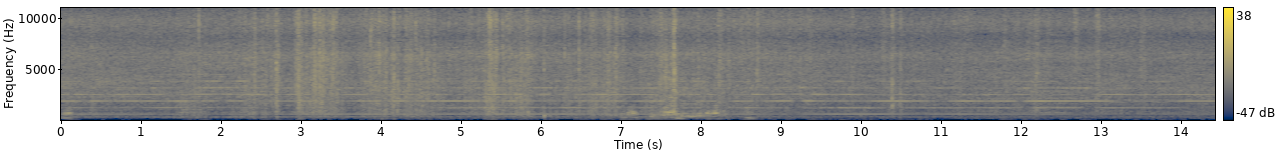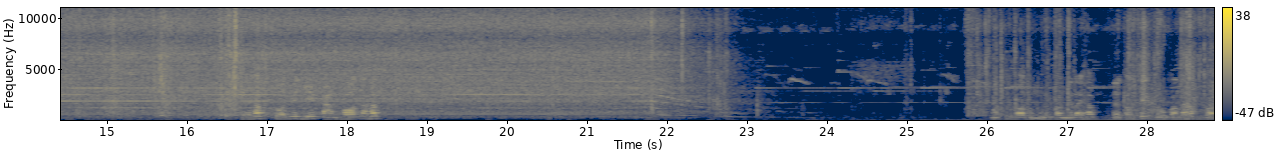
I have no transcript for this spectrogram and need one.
ครับสามารถขึ้นมาได้เลยนะครับอืมโอเคครับส่วนวิธีการทอดนะครับ มาที่ร อถุงมือก่อนก็ได้ครับ แต่ต้องเช็คดูก่อนนะครับว่า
